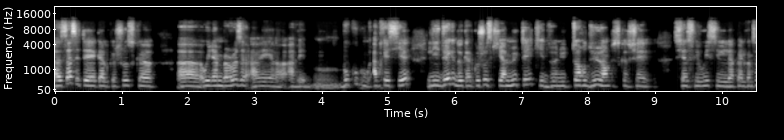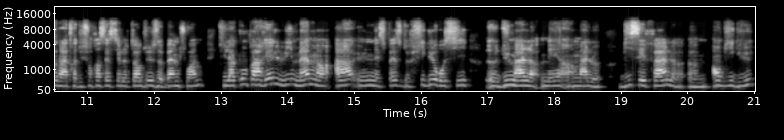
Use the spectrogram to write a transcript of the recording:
Euh, ça, c'était quelque chose que euh, William Burroughs avait, avait, beaucoup apprécié, l'idée de quelque chose qui a muté, qui est devenu tordu, hein, puisque chez C.S. Lewis, il l'appelle comme ça dans la traduction française, c'est le tordu, The Bent One, qu'il a comparé lui-même à une espèce de figure aussi du mal, mais un mal bicéphale, euh, ambigu,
